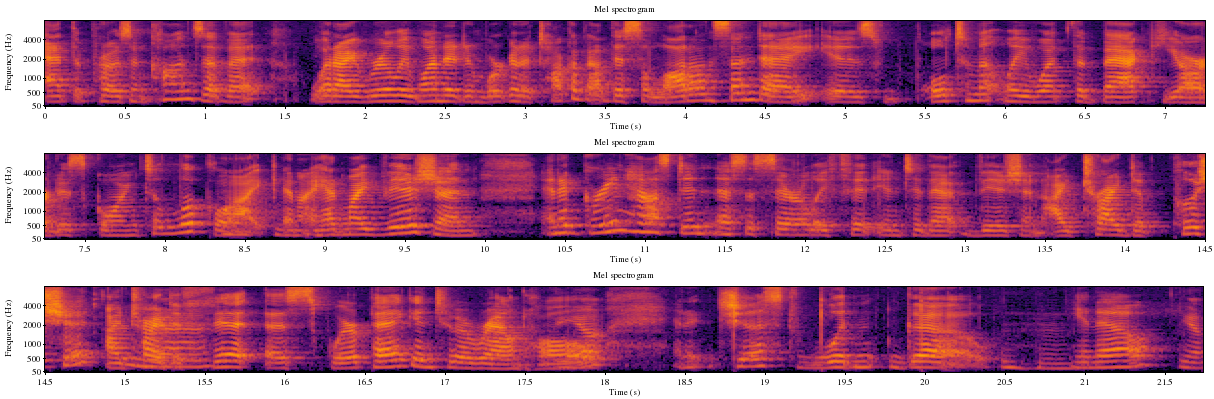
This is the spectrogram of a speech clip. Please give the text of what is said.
at the pros and cons of it, what I really wanted, and we're going to talk about this a lot on Sunday, is ultimately what the backyard is going to look mm-hmm. like. And I had my vision, and a greenhouse didn't necessarily fit into that vision. I tried to push it, I tried to fit a square peg into a round hole, Yep. And it just wouldn't go, mm-hmm. you know? Yeah.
